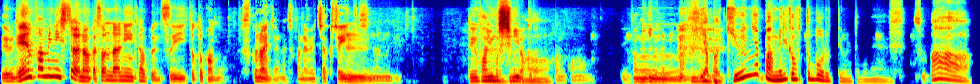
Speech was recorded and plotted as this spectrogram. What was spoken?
で、デンファミにしてはなんかそんなに多分ツイートとかも少ないんじゃないですかね。めちゃくちゃいい記事なのに。デンファミもシミ枠だったのかな。デンファミやっぱ急にやっぱアメリカンフットボールって言われてもね、ああ、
